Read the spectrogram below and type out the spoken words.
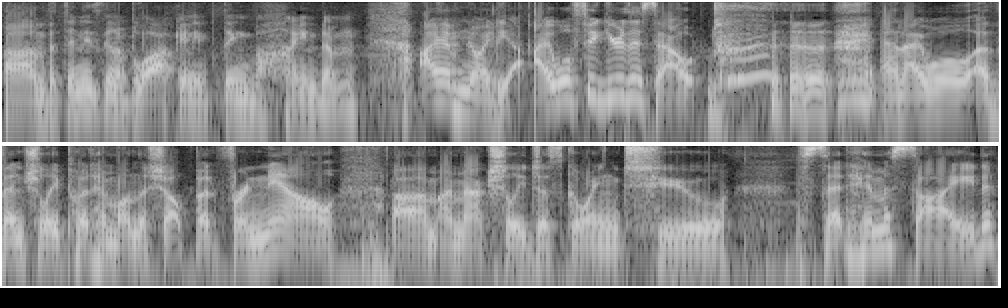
Um, but then he's gonna block anything behind him. I have no idea. I will figure this out and I will eventually put him on the shelf. But for now, um, I'm actually just going to set him aside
